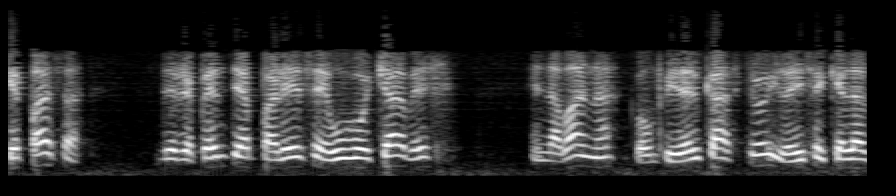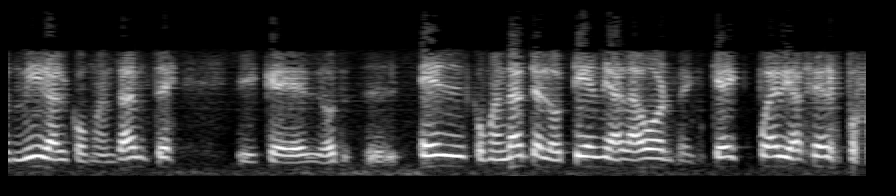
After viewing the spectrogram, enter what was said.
¿qué pasa? De repente aparece Hugo Chávez en La Habana con Fidel Castro y le dice que él admira al comandante y que el comandante lo tiene a la orden. ¿Qué puede hacer? Por,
